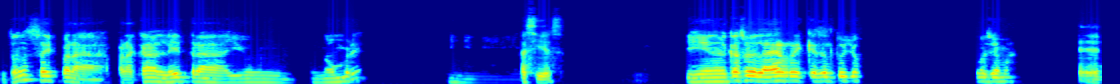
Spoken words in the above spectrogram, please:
Entonces hay para, para cada letra hay un, nombre. Así es. Y en el caso de la R, ¿qué es el tuyo? ¿Cómo se llama? Eh,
